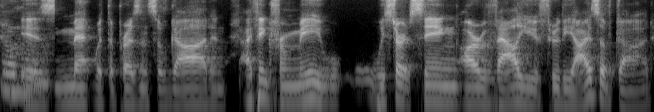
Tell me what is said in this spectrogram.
mm-hmm. is met with the presence of God. And I think for me, we start seeing our value through the eyes of God.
